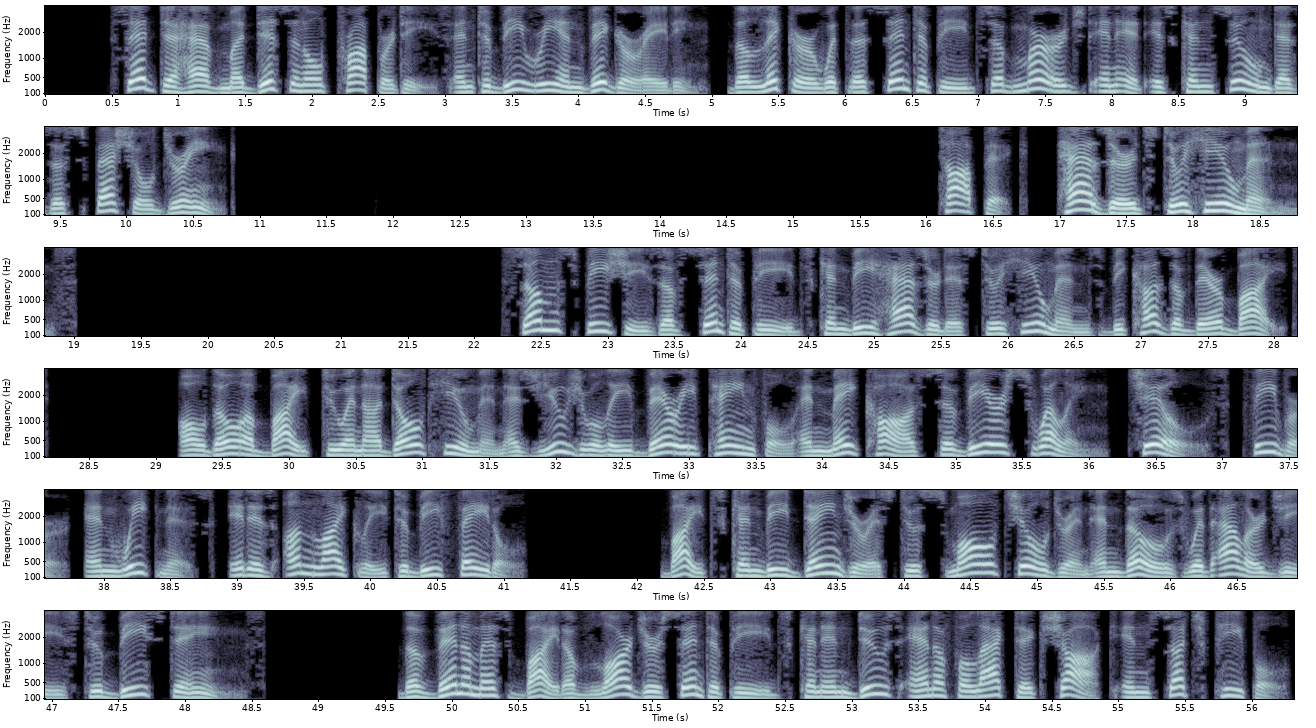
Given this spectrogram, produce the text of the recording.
Said to have medicinal properties and to be reinvigorating, the liquor with the centipede submerged in it is consumed as a special drink. Topic: Hazards to humans. Some species of centipedes can be hazardous to humans because of their bite. Although a bite to an adult human is usually very painful and may cause severe swelling, chills, fever, and weakness, it is unlikely to be fatal. Bites can be dangerous to small children and those with allergies to bee stings. The venomous bite of larger centipedes can induce anaphylactic shock in such people.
